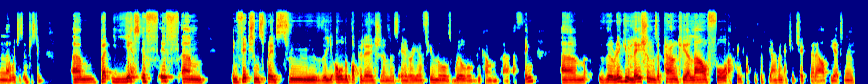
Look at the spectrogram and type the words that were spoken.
Mm. which is interesting. Um, but yes, if if um, infection spreads through the older population in this area, funerals will become uh, a thing. Um, the regulations apparently allow for, I think, up to 50. I haven't actually checked that out yet. Mm.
